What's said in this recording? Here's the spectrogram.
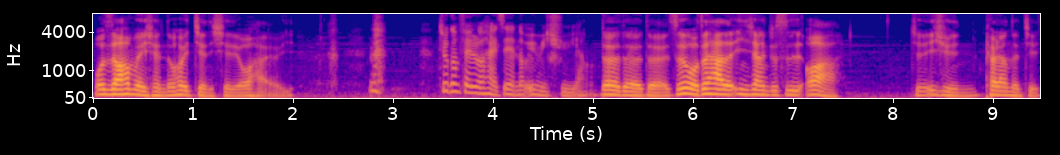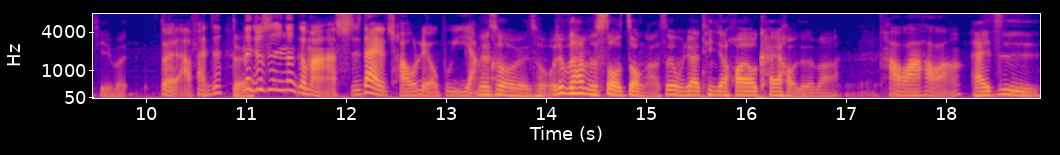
我只知道他们以前都会剪斜刘海而已。就跟飞轮海之前的玉米须一样，对对对，所以我对他的印象就是哇，就是一群漂亮的姐姐们。对啦，反正对那就是那个嘛，时代的潮流不一样。没，错没错，我就不是他们的受众啊，所以我们就来听一下花要开好的了吧，好啊好啊。来自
